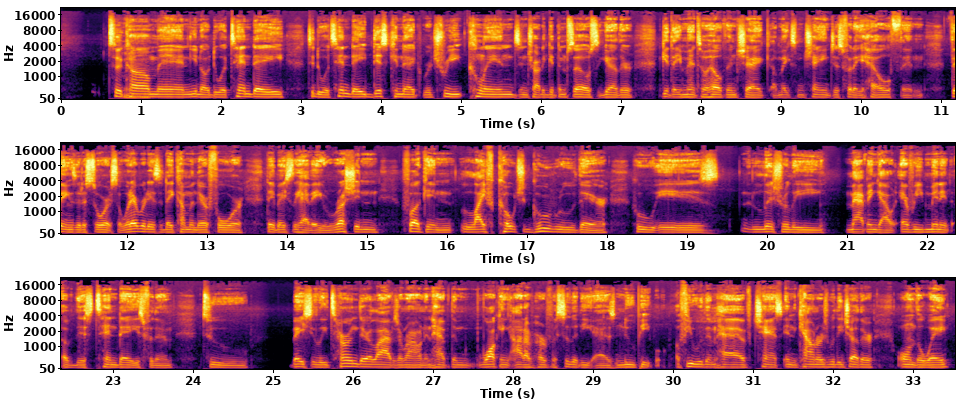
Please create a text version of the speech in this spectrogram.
to mm-hmm. come and you know do a 10 day to do a 10 day disconnect retreat cleanse and try to get themselves together get their mental health in check uh, make some changes for their health and things of the sort so whatever it is that they come in there for they basically have a russian fucking life coach guru there who is literally mapping out every minute of this 10 days for them to basically turn their lives around and have them walking out of her facility as new people. A few of them have chance encounters with each other on the way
